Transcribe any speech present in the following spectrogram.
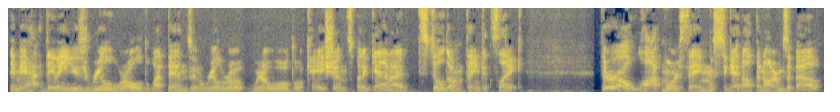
They may ha- they may use real world weapons and real ro- real world locations, but again, I still don't think it's like there are a lot more things to get up in arms about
